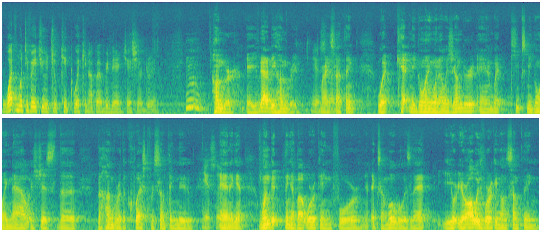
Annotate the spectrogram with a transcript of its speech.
What motivates you to keep waking up every day and chase your dream? Mm. Hunger. Yeah, you've got to be hungry. Yes, right? So. I think what kept me going when I was younger and what keeps me going now is just the the hunger, the quest for something new. yes, sir. And again, one good thing about working for you know, ExxonMobil is that you're, you're always working on something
